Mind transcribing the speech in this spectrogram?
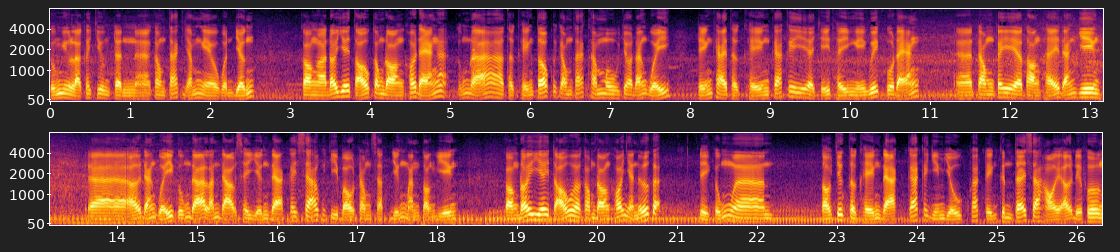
cũng như là cái chương trình công tác giảm nghèo bền vững. Còn đối với tổ công đoàn khối đảng cũng đã thực hiện tốt cái công tác tham mưu cho đảng quỹ triển khai thực hiện các cái chỉ thị, nghị quyết của đảng trong cái toàn thể đảng viên à, ở đảng quỹ cũng đã lãnh đạo xây dựng đạt cái 6 cái chi bộ trong sạch vững mạnh toàn diện. Còn đối với tổ ờ, công đoàn khối nhà nước á, thì cũng à, tổ chức thực hiện đạt các cái nhiệm vụ phát triển kinh tế xã hội ở địa phương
